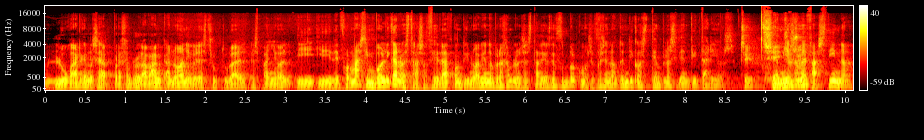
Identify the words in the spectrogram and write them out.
lugar que no sea, por ejemplo, la banca, ¿no? A nivel estructural español. Y, y de forma simbólica nuestra sociedad continúa viendo, por ejemplo, los estadios de fútbol como si fuesen auténticos templos identitarios. Sí. y a mí Sí, eso sí, me sí. fascina.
